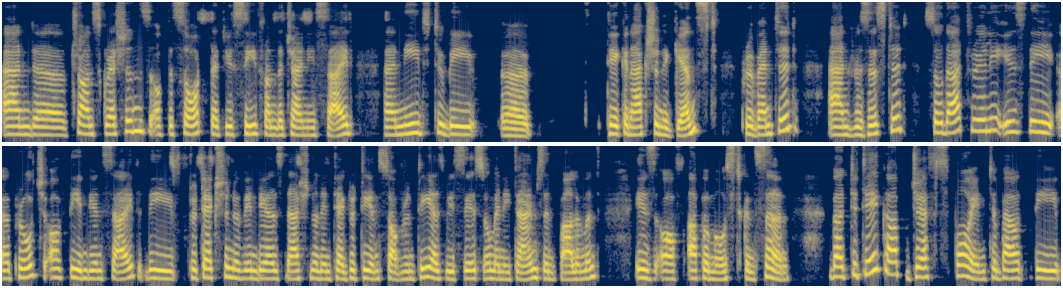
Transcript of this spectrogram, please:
and uh, transgressions of the sort that you see from the Chinese side uh, need to be uh, taken action against, prevented, and resisted. So that really is the approach of the Indian side, the protection of India's national integrity and sovereignty, as we say so many times in Parliament, is of uppermost concern. But to take up Jeff's point about the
